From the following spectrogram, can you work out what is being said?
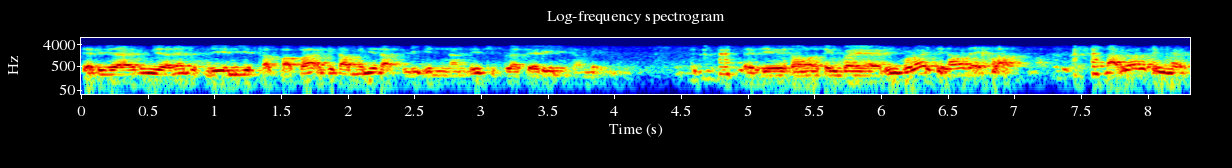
Jadi saya itu biasanya beliin kitab bapak, kita ini tak beliin nanti dipelajari ini sampai ini. Jadi sama sing bayari, kulo sinau ikhlas. Tapi harus yang bayar.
